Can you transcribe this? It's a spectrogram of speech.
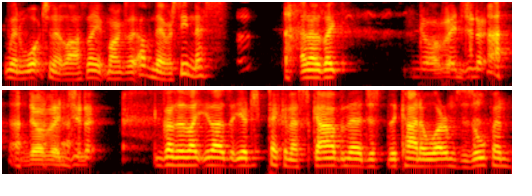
when watching it last night, Mark was like, "I've never seen this," and I was like, "Don't mention it, don't mention it," because I was like, "That's you're just picking a scab, and then just the can of worms is open."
